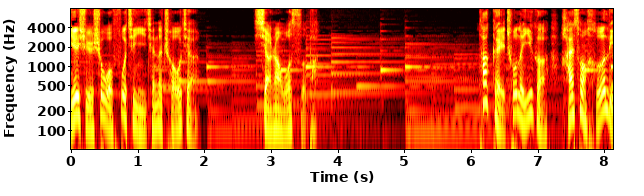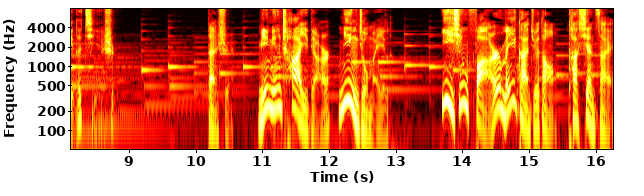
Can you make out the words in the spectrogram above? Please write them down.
也许是我父亲以前的仇家，想让我死吧。他给出了一个还算合理的解释。但是明明差一点命就没了，易星反而没感觉到他现在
